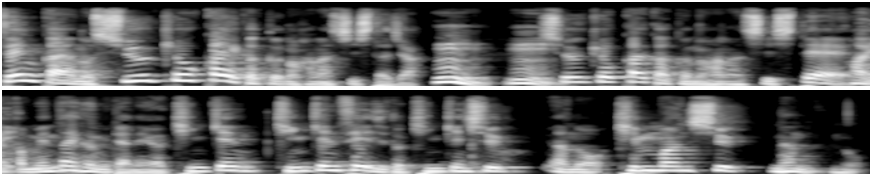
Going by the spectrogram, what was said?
前回あの宗教改革の話したじゃん。うん、うん。宗教改革の話して、はいなんかメンダイフみたいなのが金権、金権政治と金権宗、あの、金満宗、なんの、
